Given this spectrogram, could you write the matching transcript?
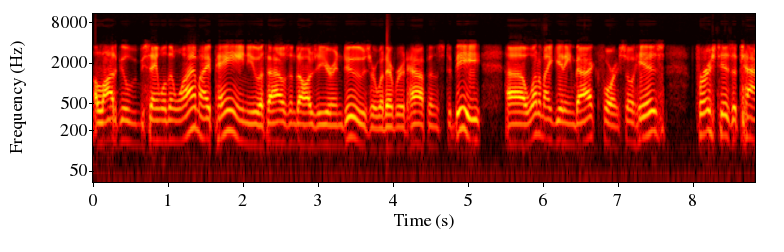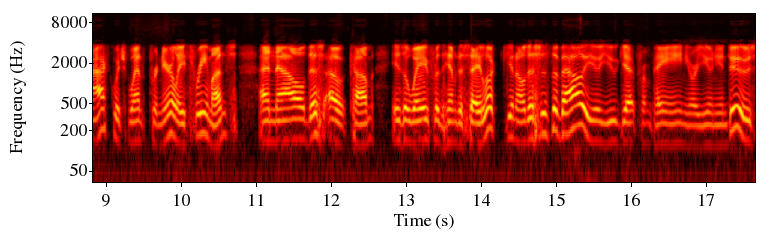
a lot of people would be saying, "Well, then why am I paying you a thousand dollars a year in dues or whatever it happens to be? Uh, what am I getting back for it?" So his first his attack, which went for nearly three months, and now this outcome is a way for him to say, "Look, you know, this is the value you get from paying your union dues."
